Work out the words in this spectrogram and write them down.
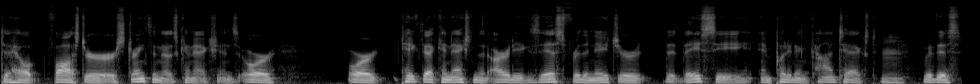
to help foster or strengthen those connections, or or take that connection that already exists for the nature that they see and put it in context hmm. with this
